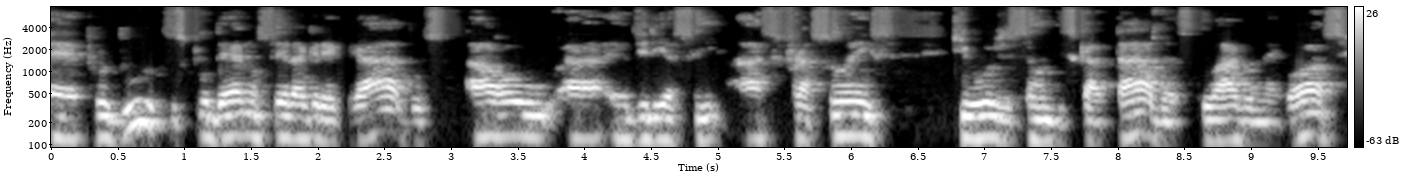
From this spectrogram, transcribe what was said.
é, produtos puderam ser agregados ao, a, eu diria assim, às frações que hoje são descartadas do agronegócio,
